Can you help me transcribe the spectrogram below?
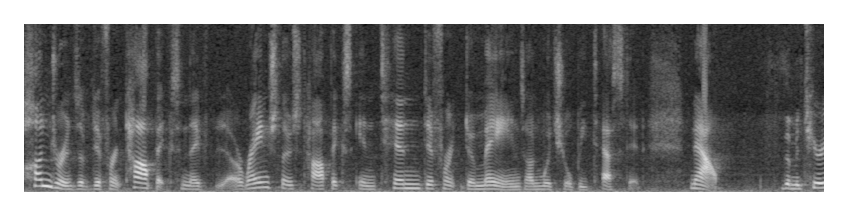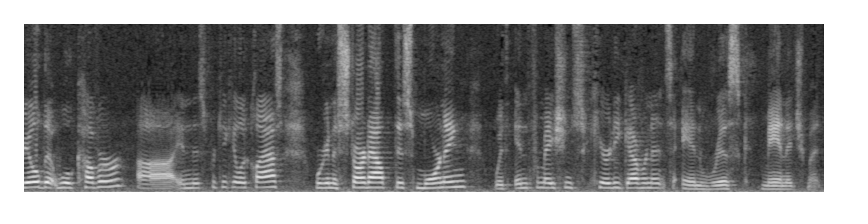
hundreds of different topics, and they've arranged those topics in 10 different domains on which you'll be tested. Now, the material that we'll cover uh, in this particular class, we're going to start out this morning with information security governance and risk management.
